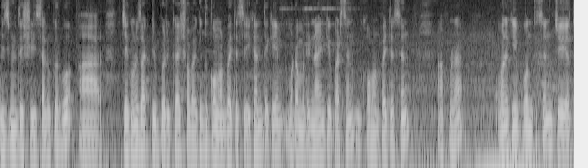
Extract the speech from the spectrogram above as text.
বীজগণিতের সিরিজ চালু করব। আর যে কোনো চাকরির পরীক্ষায় সবাই কিন্তু কমন পাইতেছে। এখান থেকে মোটামুটি নাইনটি পার্সেন্ট কমন পাইতেছেন আপনারা। অনেকেই বলতেছেন যে এত,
